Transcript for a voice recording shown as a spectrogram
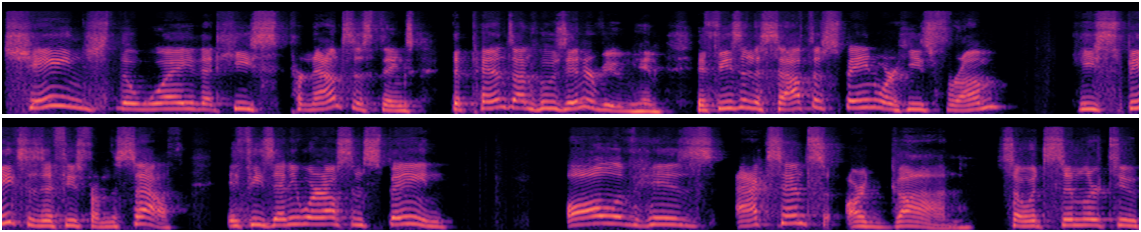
change the way that he pronounces things depends on who's interviewing him. If he's in the south of Spain, where he's from, he speaks as if he's from the south. If he's anywhere else in Spain, all of his accents are gone. So it's similar to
